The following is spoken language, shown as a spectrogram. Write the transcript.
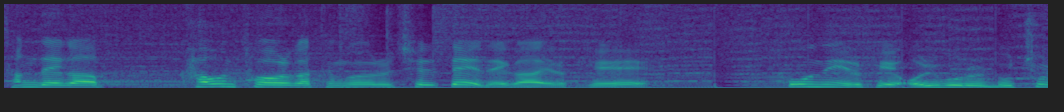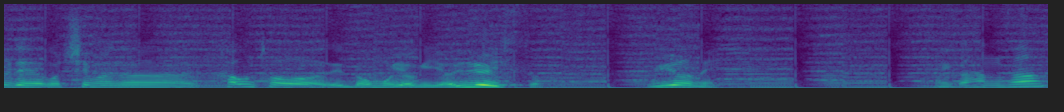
상대가 카운터 같은 거를 칠 때 내가 이렇게 손이 이렇게 얼굴을 노출되고 치면은 카운터 너무 여기 열려 있어. 위험해. 그러니까 항상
